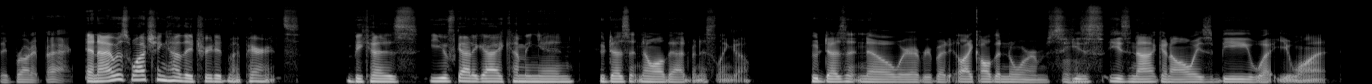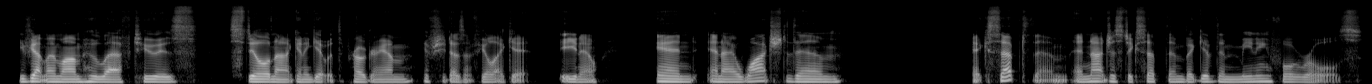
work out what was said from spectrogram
they brought it back. And I was watching how they treated my parents because you've got a guy coming in who doesn't know all the Adventist lingo, who doesn't know where everybody like all the norms. Mhm. He's he's not going to always be what you want. you've got my mom who left, who is still not going to get with the program if she doesn't feel like it, you know, and and I watched them accept them and not just accept them, but give them meaningful roles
